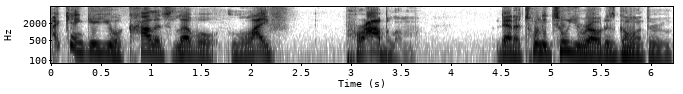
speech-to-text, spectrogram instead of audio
I can't give you a college level life problem that a 22 year old is going through.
